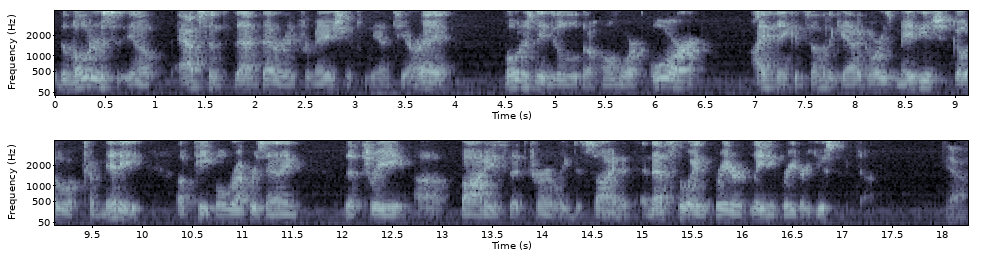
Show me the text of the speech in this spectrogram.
The voters, you know, absent that better information from the NTRA, voters need a little bit of homework. Or I think in some of the categories, maybe it should go to a committee of people representing the three uh, bodies that currently decide it. And that's the way the breeder, leading breeder used to be done. Yeah.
